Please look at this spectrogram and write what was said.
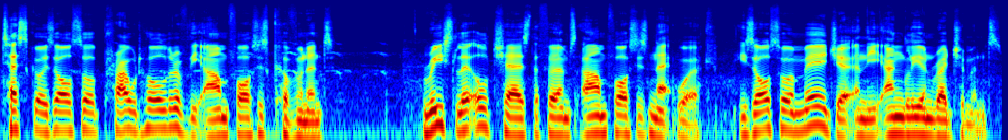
Tesco is also a proud holder of the Armed Forces Covenant. Reese Little chairs the firm's Armed Forces network. He's also a major in the Anglian Regiment.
